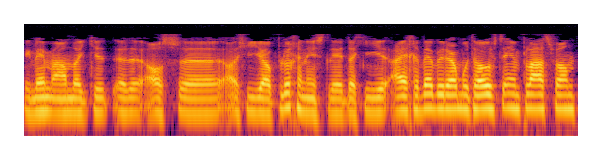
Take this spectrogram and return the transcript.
ik neem aan dat je uh, als, uh, als je jouw plugin installeert, dat je je eigen webinar moet hosten in plaats van,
